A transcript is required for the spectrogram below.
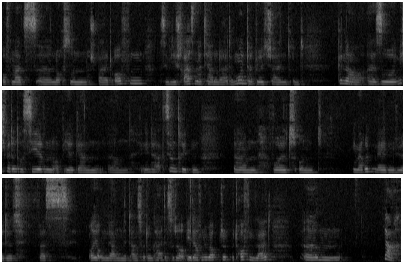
oftmals äh, noch so ein Spalt offen, dass irgendwie die Straßenlaterne oder halt der Mond da durchscheint. Und genau, also mich würde interessieren, ob ihr gern ähm, in Interaktion treten ähm, wollt und mir mal rückmelden würdet, was euer Umgang mit Angst vor Dunkelheit ist oder ob ihr davon überhaupt betroffen seid. Ähm, ja,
